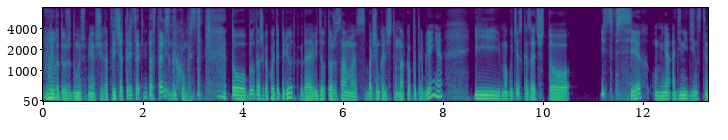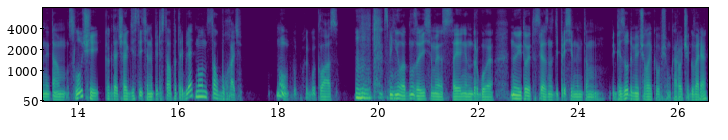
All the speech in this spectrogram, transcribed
и Мгм. когда ты уже думаешь, у меня вообще от ВИЧ отрицательные достались знакомости, то был даже какой-то период, когда я видел то же самое с большим количеством наркопотребления, и могу тебе сказать, что из всех у меня один единственный там случай, когда человек действительно перестал потреблять, но он стал бухать. Ну, как бы класс. Сменил одно зависимое состояние на другое. Ну и то это связано с депрессивными там эпизодами у человека, в общем, короче говоря.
